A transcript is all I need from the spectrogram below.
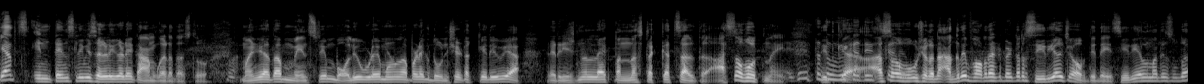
तितक्याच इंटेन्सली मी सगळीकडे काम करत असतो. म्हणजे आता मेनस्ट्रीम बॉलिवूड आहे म्हणून आपण एक दोनशे टक्के देऊया. रिजनलला एक पन्नास टक्क्यात चालतं. असं होत नाही. कधीच असं होऊ शकत नाही. अगदी फॉर दॅट बेटर सिरियलच्या बाबतीत आहे. सिरियलमध्ये सुद्धा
